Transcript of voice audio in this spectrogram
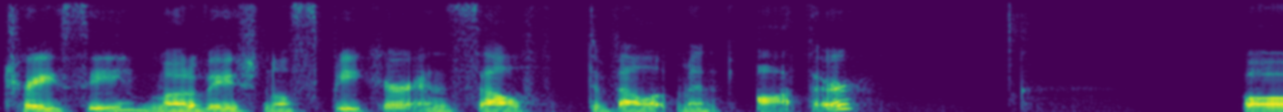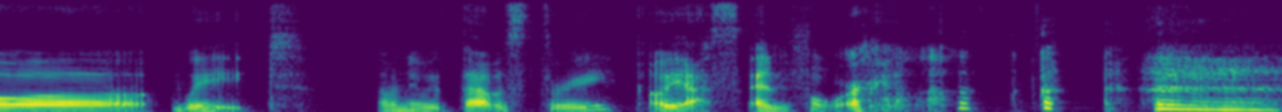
Tracy, motivational speaker and self development author. Oh, wait. How many? That was three? Oh, yes. And four.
